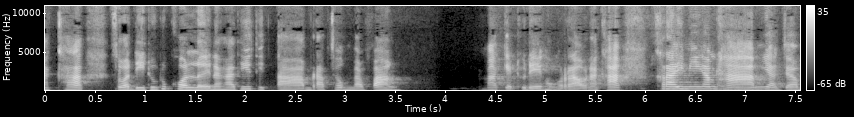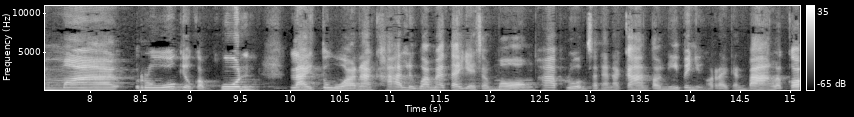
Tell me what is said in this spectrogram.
นะคะ สวัสดีทุก ๆ คนเลยนะคะ ที่ติดตามรับชมรับฟัง Market Today ของเรานะคะ ใครมีคำถามอยากจะมารู้เกี่ยวกับหุ้นรายตัวนะคะ หรือว่าแม้แต่อยากจะมองภาพรวมสถานการณ์ตอนนี้เป็นอย่างไรกันบ้าง แล้วก็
